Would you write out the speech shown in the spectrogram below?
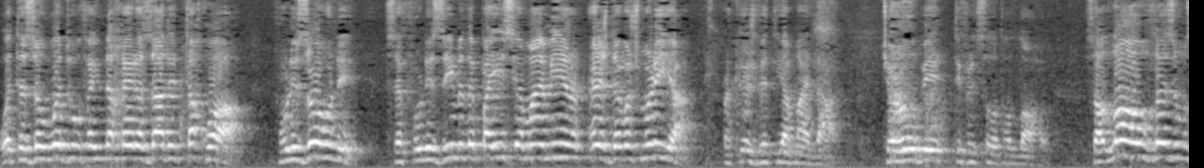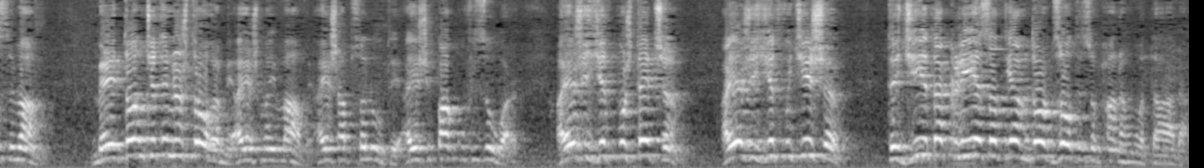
"Wa tazawwadu fa inna khayra zadi at-taqwa." Furnizohuni, se furnizimi dhe pajisja më e mirë është devotshmëria. Pra kjo është vetia më e lartë, që robi t'i frikësohet Allahut. Se Allahu, vëllezër muslimanë, meriton që t'i nënshtrohemi, Ai është ma i Madhi, Ai është Absoluti, Ai është i Pakufizuar, Ai është i Gjithëpushtetshëm, Ai është i Gjithëfuqishëm, të gjitha krijesat janë në dorë të Zotit subhanehu wa ta'ala,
